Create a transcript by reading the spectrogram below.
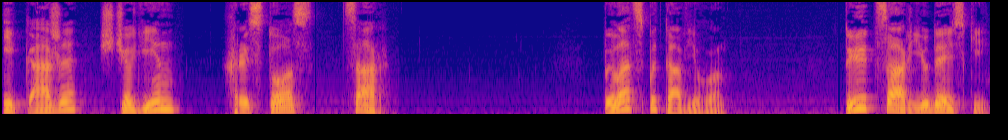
і каже, що він Христос Цар. Пилат спитав його Ти цар юдейський?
